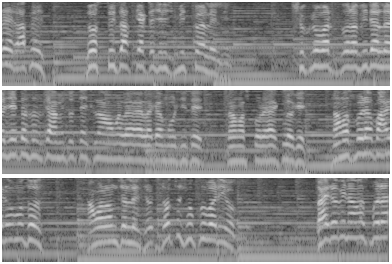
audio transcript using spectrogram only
আরে রাফিদ, দোস্ত, তুই তো আজকে একটা জিনিস মিস করে নিলি। শুক্রবার তোরা বিদ্যালয়ে যেতেছিস আজকে, আমি তো চাইছিলাম আমার এলাকা মসজিদে নামাজ পড়ে এক লগে। নামাজ পড়ে বাইরেও দোষ আমার অঞ্চলে যত শুক্রবারই হোক বাইরবি নামাজ পড়া,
